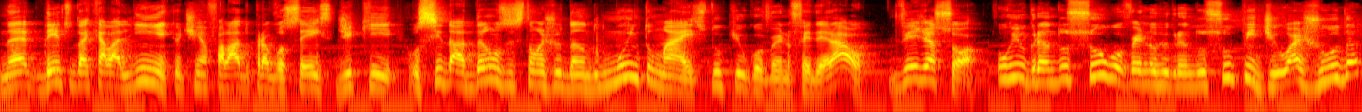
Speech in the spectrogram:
né, dentro daquela linha que eu tinha falado para vocês de que os cidadãos estão ajudando muito mais do que o governo federal, veja só, o Rio Grande do Sul, o governo do Rio Grande do Sul pediu ajuda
